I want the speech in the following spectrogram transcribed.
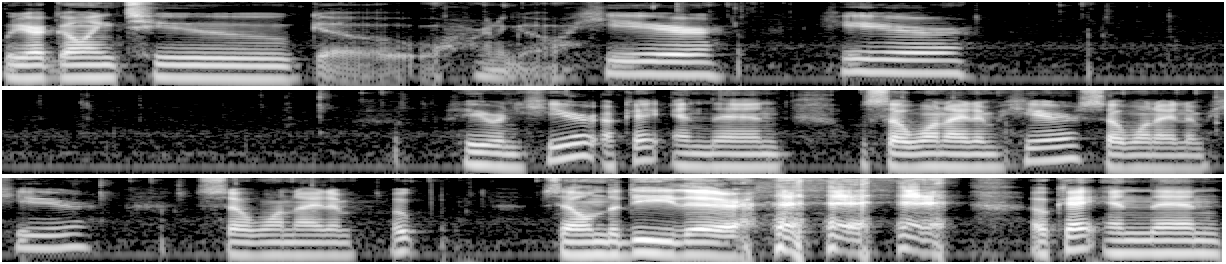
we are going to go. We're going to go here, here, here, and here. Okay. And then we'll sell one item here, sell one item here, sell one item. Oh, Selling the D there. okay, and then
